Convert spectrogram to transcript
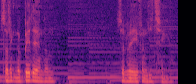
zal ik nog bidden en dan zullen we even een lied zingen.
